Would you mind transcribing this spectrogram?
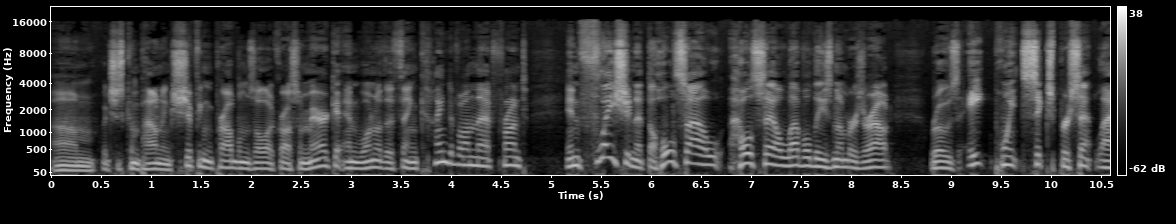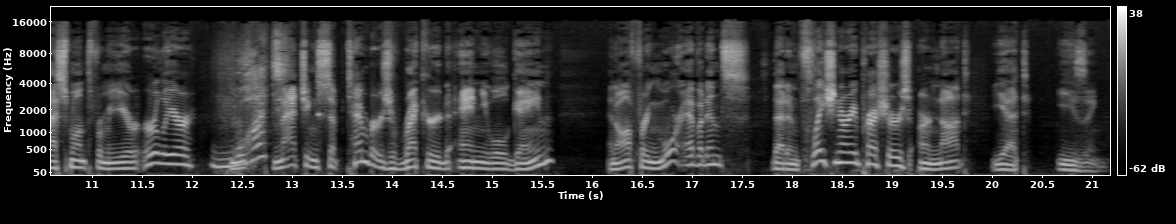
um, which is compounding shipping problems all across America. And one other thing, kind of on that front, inflation at the wholesale wholesale level. These numbers are out. Rose 8.6% last month from a year earlier. What? Matching September's record annual gain and offering more evidence that inflationary pressures are not yet easing.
